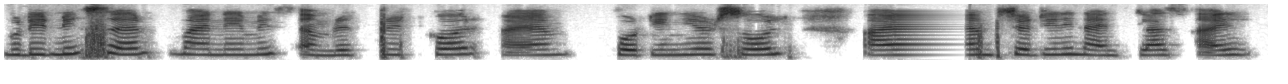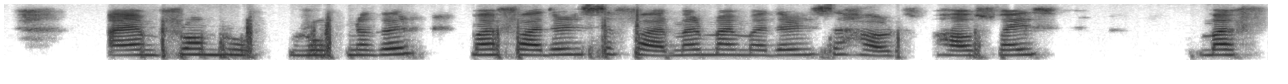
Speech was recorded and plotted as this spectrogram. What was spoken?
Good evening, sir. My name is Amritpreet Kaur. I am 14 years old. I am studying in ninth class. I I am from Roop, Roopnagar. My father is a farmer. My mother is a house, housewife. My f-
